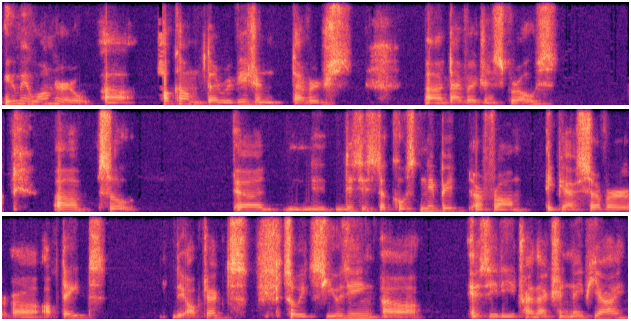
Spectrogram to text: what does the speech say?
You may wonder uh, how come the revision diverge, uh, divergence grows. so uh, this is the code snippet uh, from API server uh, update the objects. So it's using uh, etcd transaction API.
